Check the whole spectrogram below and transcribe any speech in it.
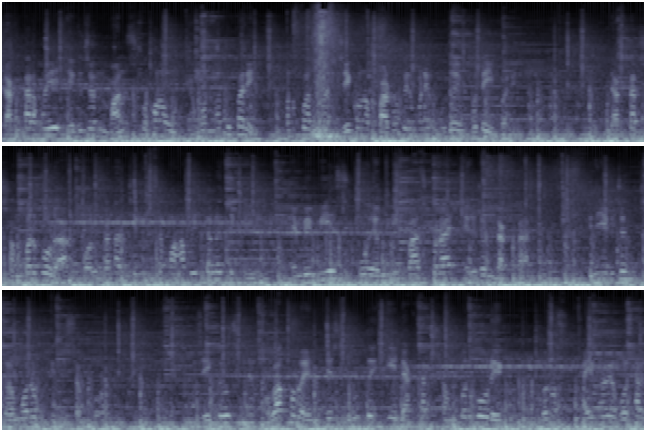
ডাক্তার হয়ে একজন মানুষ কখনো এমন হতে পারে? প্রশ্ন যে কোনো পাঠকের মনে উদয় হতেই পারে। ডাক্তার শঙ্কর গৌড়া কলকাতা চিকিৎসা মহাবিদ্যালয় থেকে এমবিবিএস ও এমডি পাস করা একজন ডাক্তার। তিনি একজন চর্মরোগ বিশেষজ্ঞ যে কেউ শুনে অবাক হবেন যে শুরুতে এই ডাক্তার শঙ্কর গৌড়ের কোনো স্থায়ীভাবে বসার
